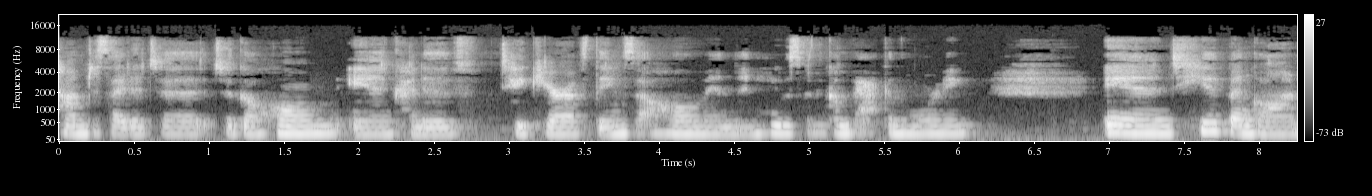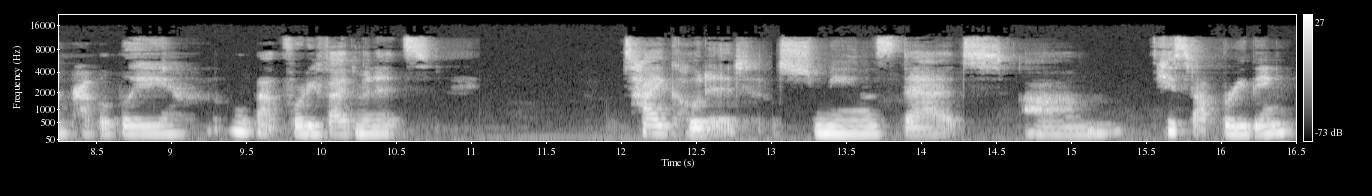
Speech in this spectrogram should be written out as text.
Tom decided to to go home and kind of take care of things at home, and then he was going to come back in the morning. And he had been gone probably about 45 minutes Ty coded, which means that um, he stopped breathing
